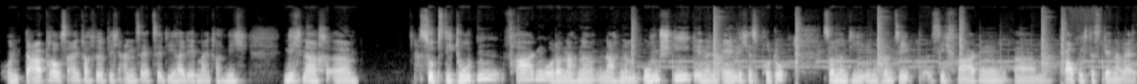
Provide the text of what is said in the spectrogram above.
Und da braucht es einfach wirklich Ansätze, die halt eben einfach nicht, nicht nach äh, Substituten fragen oder nach, ne, nach einem Umstieg in ein ähnliches Produkt, sondern die im Prinzip sich fragen, ähm, brauche ich das generell?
